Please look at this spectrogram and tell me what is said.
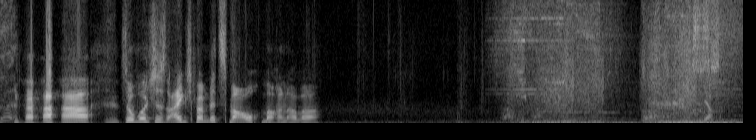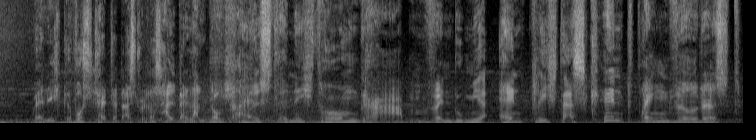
so wollte ich das eigentlich beim letzten Mal auch machen, aber... Ja. Wenn ich gewusst hätte, dass du das halbe Land Ich müsste nicht rumgraben, wenn du mir endlich das Kind bringen würdest.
